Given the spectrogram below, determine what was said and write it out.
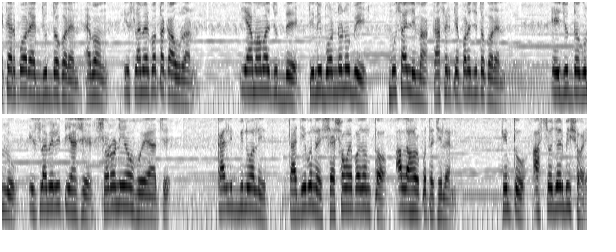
একের পর এক যুদ্ধ করেন এবং ইসলামের পতাকা উড়ান। ইয়ামামার যুদ্ধে তিনি বন্ডনবী মুসাইলিমা কাফিরকে পরাজিত করেন। এই যুদ্ধগুলো ইসলামের ইতিহাসে স্মরণীয় হয়ে আছে। খালিদ বিন ওয়ালিদ তার জীবনের শেষ সময় পর্যন্ত আল্লাহর পথে ছিলেন। কিন্তু আশ্চর্যের বিষয়,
